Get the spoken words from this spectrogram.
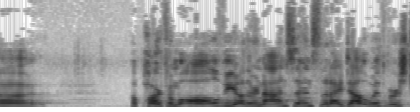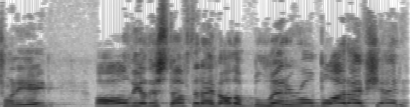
Uh, apart from all the other nonsense that I dealt with, verse 28, all the other stuff that I've, all the literal blood I've shed,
